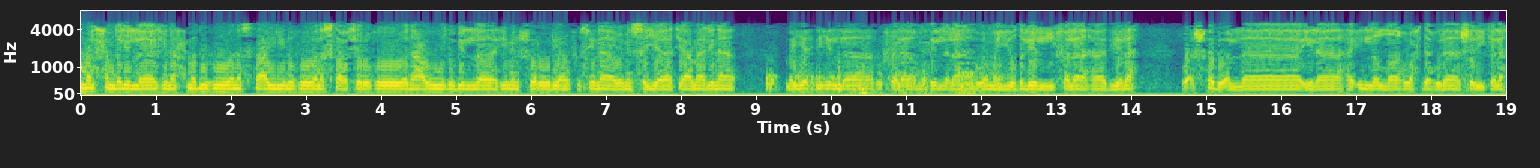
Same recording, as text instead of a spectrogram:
إن الحمد لله نحمده ونستعينه ونستغفره ونعوذ بالله من شرور أنفسنا ومن سيئات أعمالنا. من يهده الله فلا مضل له ومن يضلل فلا هادي له. وأشهد أن لا إله إلا الله وحده لا شريك له.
